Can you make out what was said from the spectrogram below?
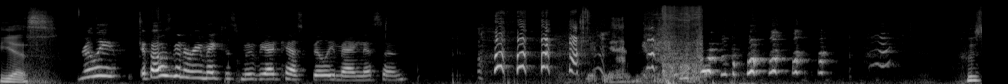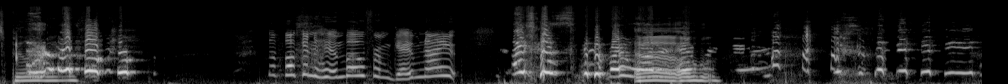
yes. Really? If I was gonna remake this movie, I'd cast Billy Magnussen. Who's Billy? Magnussen? The fucking himbo from Game Night. I just spit my water Oh. everywhere. yeah.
